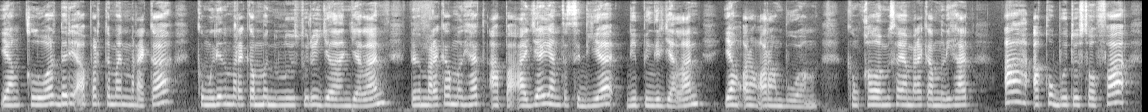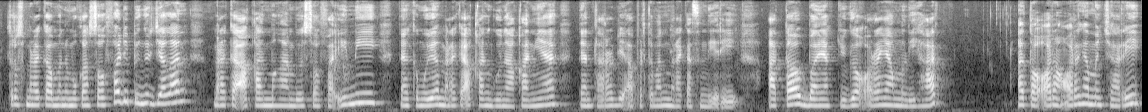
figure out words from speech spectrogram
yang keluar dari apartemen mereka, kemudian mereka menelusuri jalan-jalan dan mereka melihat apa aja yang tersedia di pinggir jalan yang orang-orang buang. Kalau misalnya mereka melihat ah aku butuh sofa, terus mereka menemukan sofa di pinggir jalan, mereka akan mengambil sofa ini dan kemudian mereka akan gunakannya dan taruh di apartemen mereka sendiri. Atau banyak juga orang yang melihat atau orang-orang yang mencari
